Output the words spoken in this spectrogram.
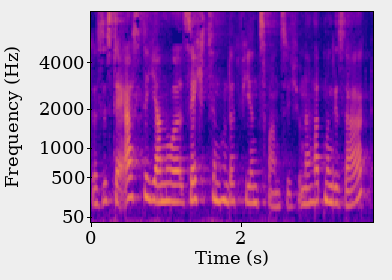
Das ist der 1. Januar 1624. Und dann hat man gesagt,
